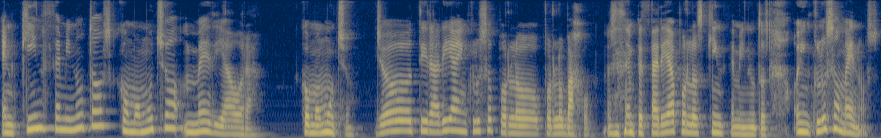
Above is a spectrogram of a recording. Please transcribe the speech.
en 15 minutos como mucho media hora, como mucho. Yo tiraría incluso por lo, por lo bajo, empezaría por los 15 minutos o incluso menos.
